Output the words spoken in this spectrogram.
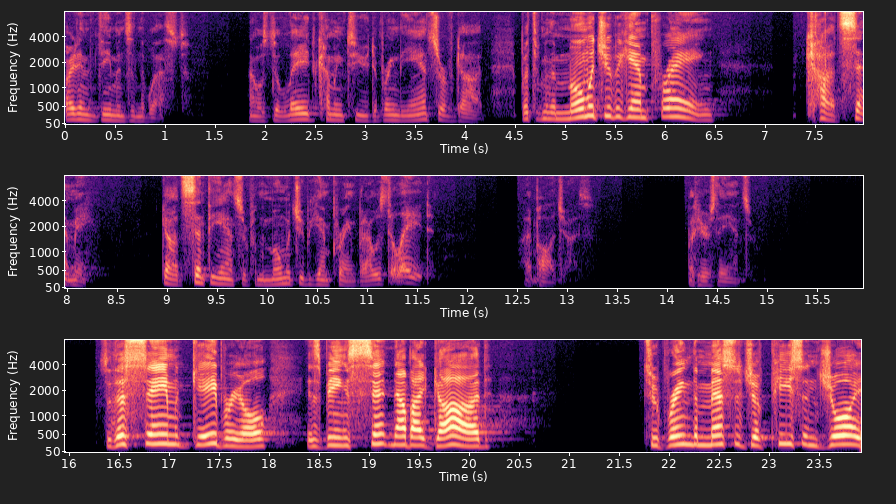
fighting the demons in the west. I was delayed coming to you to bring the answer of God. But from the moment you began praying, God sent me. God sent the answer from the moment you began praying, but I was delayed. I apologize. But here's the answer. So, this same Gabriel is being sent now by God to bring the message of peace and joy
